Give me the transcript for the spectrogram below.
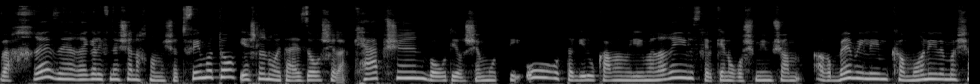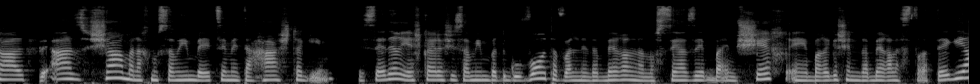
ואחרי זה, רגע לפני שאנחנו משתפים אותו, יש לנו את האזור של הקפשן, בואו תרשמו תיאור, תגידו כמה מילים על הרילס, חלקנו רושמים שם הרבה מילים, כמוני למשל, ואז שם אנחנו שמים בעצם את ההשטגים. בסדר? יש כאלה ששמים בתגובות, אבל נדבר על הנושא הזה בהמשך, אה, ברגע שנדבר על אסטרטגיה,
